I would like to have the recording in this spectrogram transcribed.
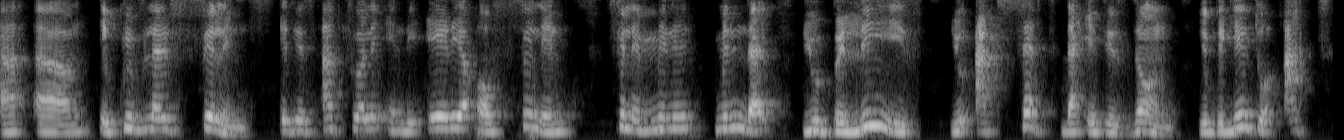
uh, um, equivalent feelings. It is actually in the area of feeling, feeling meaning, meaning that you believe, you accept that it is done. You begin to act,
